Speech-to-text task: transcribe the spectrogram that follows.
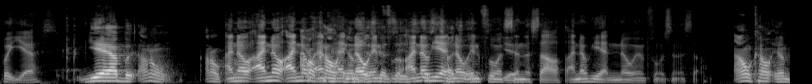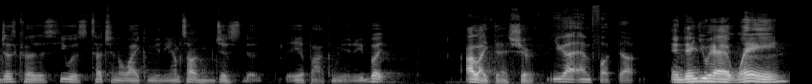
But yes, Yeah, but I don't. I don't. I know, I know, I know. don't M had M no influence. I know he had no with- influence yeah. in the South. I know he had no influence in the South. I don't count him just because he was touching the white community. I'm talking just the, the hip hop community. But I like that. Sure. You got M fucked up. And then you had Wayne,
